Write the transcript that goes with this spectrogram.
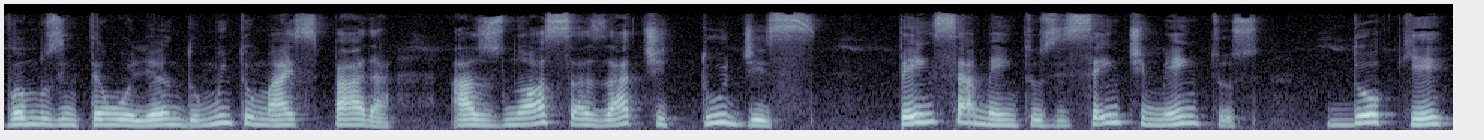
vamos então olhando muito mais para as nossas atitudes, pensamentos e sentimentos do que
